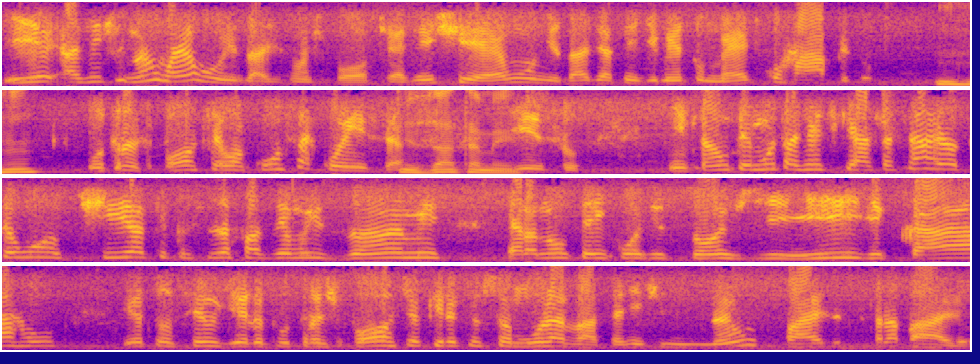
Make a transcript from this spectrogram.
E a gente não é uma unidade de transporte, a gente é uma unidade de atendimento médico rápido. Uhum. O transporte é uma consequência Exatamente. disso. Então tem muita gente que acha assim, ah, eu tenho uma tia que precisa fazer um exame, ela não tem condições de ir de carro, eu estou sem o dinheiro para o transporte, eu queria que o SAMU levasse. A gente não faz esse trabalho.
